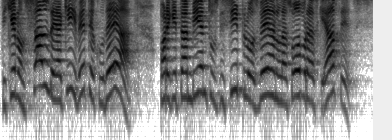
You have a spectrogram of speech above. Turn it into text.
dijeron, sal de aquí, vete a Judea, para que también tus discípulos vean las obras que haces.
